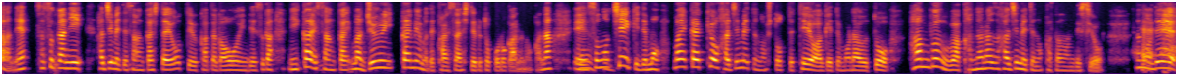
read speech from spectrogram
目はね、さすがに初めて参加したよっていう方が多いんですが、2回、3回、まあ11回目まで開催しているところがあるのかな。えーうんうん、その地域でも毎回今日初めての人って手を挙げてもらうと、半分は必ず初めての方なんですよ。なので、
